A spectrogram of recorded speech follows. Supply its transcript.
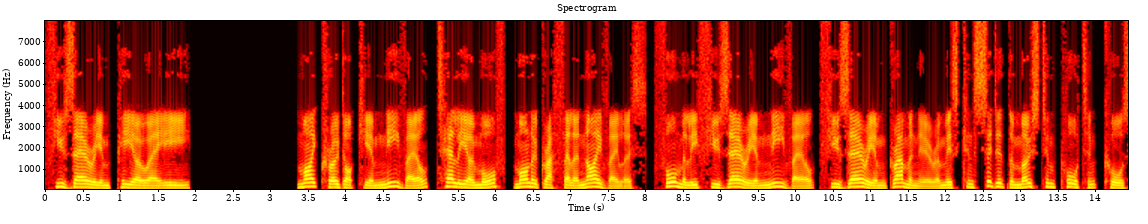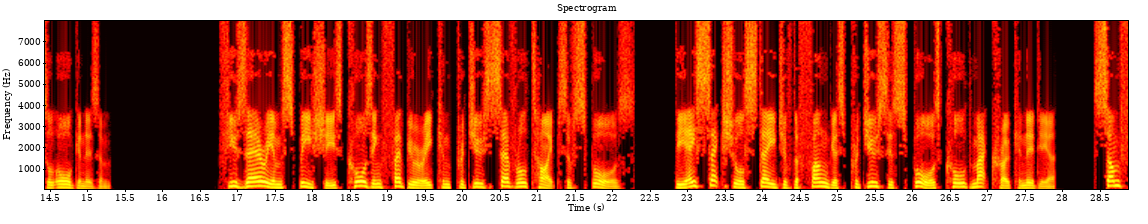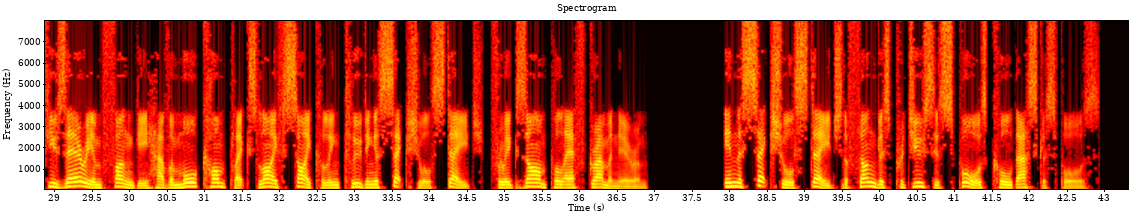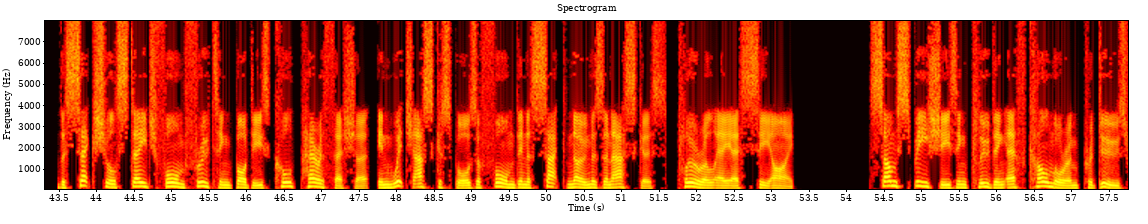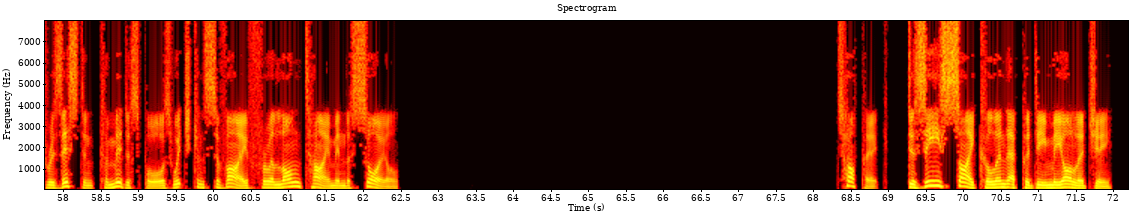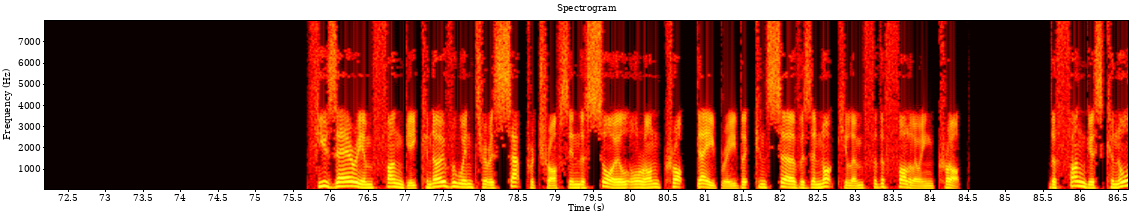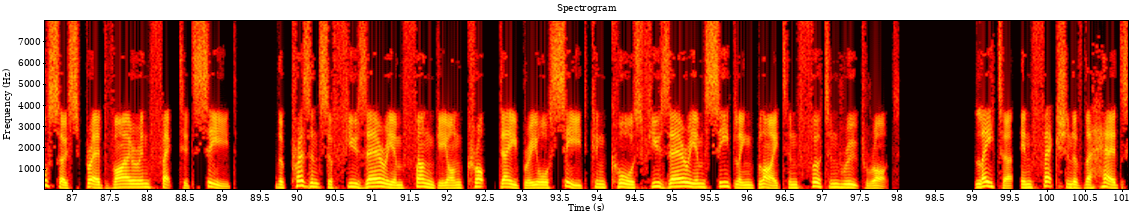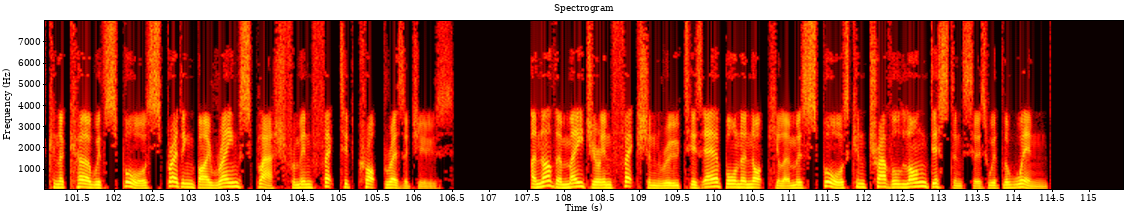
Fusarium poae Microdochium nivale, teleomorph, Monographella nivalis, formerly Fusarium nivale Fusarium graminearum is considered the most important causal organism. Fusarium species causing February can produce several types of spores. The asexual stage of the fungus produces spores called macroconidia. Some fusarium fungi have a more complex life cycle including a sexual stage, for example F. graminearum. In the sexual stage the fungus produces spores called ascospores. The sexual stage form fruiting bodies called perithecia, in which ascospores are formed in a sac known as an ascus plural asci. Some species including F. culmorum produce resistant chlamydospores which can survive for a long time in the soil. Disease cycle and epidemiology Fusarium fungi can overwinter as saprotrophs in the soil or on crop debris that can serve as inoculum for the following crop. The fungus can also spread via infected seed. The presence of Fusarium fungi on crop debris or seed can cause Fusarium seedling blight and foot and root rot. Later, infection of the heads can occur with spores spreading by rain splash from infected crop residues. Another major infection route is airborne inoculum as spores can travel long distances with the wind.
